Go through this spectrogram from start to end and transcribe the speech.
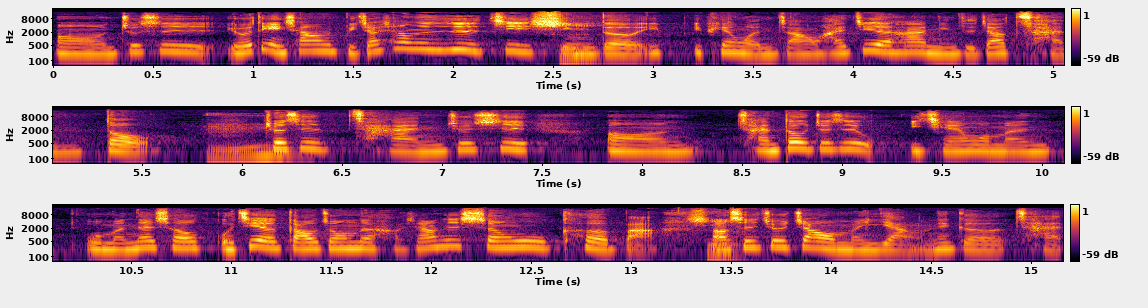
嗯，就是有点像比较像是日记型的一一篇文章，我还记得它的名字叫蚕豆，就是蚕就是。嗯，蚕豆就是以前我们我们那时候，我记得高中的好像是生物课吧，老师就叫我们养那个蚕，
